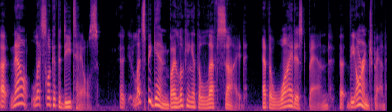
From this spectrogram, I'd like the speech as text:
Uh, now, let's look at the details. Uh, let's begin by looking at the left side, at the widest band, uh, the orange band.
